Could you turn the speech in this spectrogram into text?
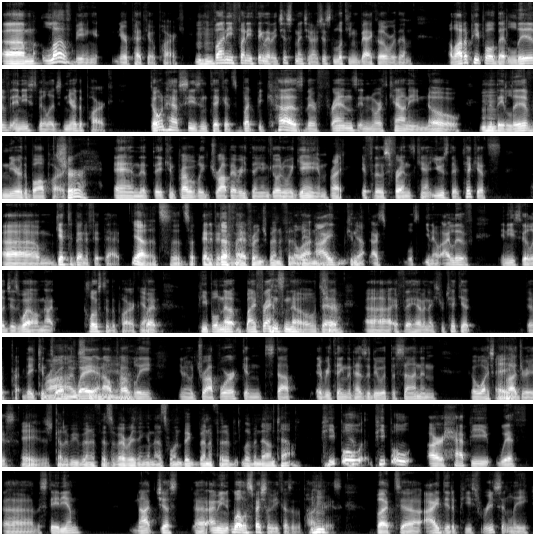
um, love being near Petco Park Mhm. funny, funny thing that I just mentioned. I was just looking back over them. A lot of people that live in East Village near the park don't have season tickets, but because their friends in North County know Mhm. that they live near the ballpark Sure. and that they can probably drop everything and go to a game. Right. If those friends can't use their tickets, um, get to benefit that. Yeah, that's that's a, Benefit definitely a fringe benefit. A lot. I can, Yeah. I, well, you know, I live in East Village as well, I'm not close to the park, Yeah. but people know, my friends know that Sure. uh, if they have an extra ticket, they're pr- can throw it my way, and I'll yeah. probably you know drop work and stop everything that has to do with the sun and go watch the Hey. Padres. Hey, there's got to be benefits of everything, and that's one big benefit of living downtown. People people are happy with uh, the stadium, not just uh, I mean, well, especially because of the Mm-hmm. Padres. But uh, I did a piece recently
